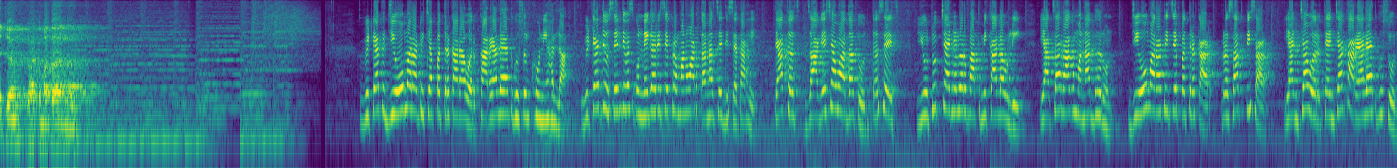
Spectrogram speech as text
एच एम घाटमाता न्यूज विट्यात जिओ मराठीच्या पत्रकारावर कार्यालयात घुसून खूनी हल्ला. विट्यात दिवसेंदिवस गुन्हेगारीचे प्रमाण वाढतानाचे दिसत आहे. त्यातच जागेच्या वादातून तसेच यूट्यूब चॅनेलवर बातमी का लावली? याचा राग मनात धरून जिओ मराठीचे पत्रकार प्रसाद पिसाळ यांच्यावर त्यांच्या कार्यालयात घुसून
